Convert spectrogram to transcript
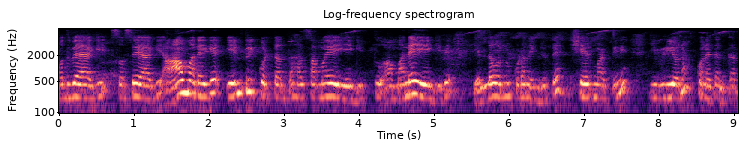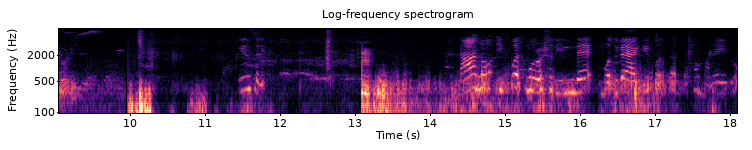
ಮದುವೆ ಆಗಿ ಸೊಸೆಯಾಗಿ ಆ ಮನೆಗೆ ಎಂಟ್ರಿ ಕೊಟ್ಟಂತಹ ಸಮಯ ಹೇಗಿತ್ತು, ಆ ಮನೆ ಹೇಗಿದೆ ಎಲ್ಲವನ್ನು ಕೂಡ ನಿಮ್ಮ ಜೊತೆ ಶೇರ್ ಮಾಡ್ತೀನಿ. ಈ ವಿಡಿಯೋನ ಕೊನೆ ತನಕ ನೋಡಿ ಏನು ಸರಿ ನಾನು ಇಪ್ಪತ್ತ್ಮೂರು ವರ್ಷದ ಹಿಂದೆ ಮದುವೆ ಆಗಿ ಬಂದಂತಹ ಮನೆ ಇದು.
